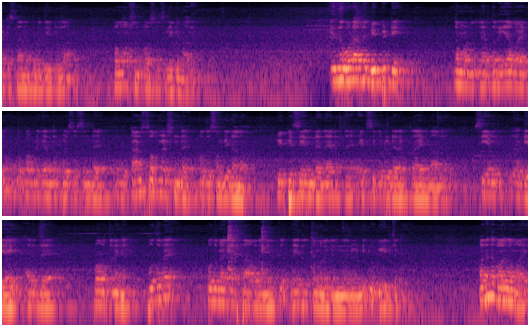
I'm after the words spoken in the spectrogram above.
അടിസ്ഥാനപ്പെടുത്തിയിട്ടുള്ള പ്രൊമോഷൻ പ്രോസസ്സിലേക്ക് മാറി. ഇതുകൂടാതെ ബി പി ടി നമ്മൾ നേരത്തെ റിയാബായിരുന്നു. പബ്ലിക് എന്റർപ്രൈസസിന്റെ ഒരു ട്രാൻസ്ഫോർമേഷന്റെ പൊതു സംവിധാനം ബി പി സി എല്ലിന്റെ നേരത്തെ എക്സിക്യൂട്ടീവ് ഡയറക്ടറായിരുന്ന ആൾ സി എം ഡി ആയി അതിന്റെ പ്രവർത്തനങ്ങൾ. പൊതുവെ പൊതുമേഖലാ സ്ഥാപനങ്ങൾക്ക് നേതൃത്വം നൽകുന്നതിന് വേണ്ടി രൂപീകരിച്ചിട്ടുണ്ട്. അപ്പം അതിന്റെ ഭാഗമായി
